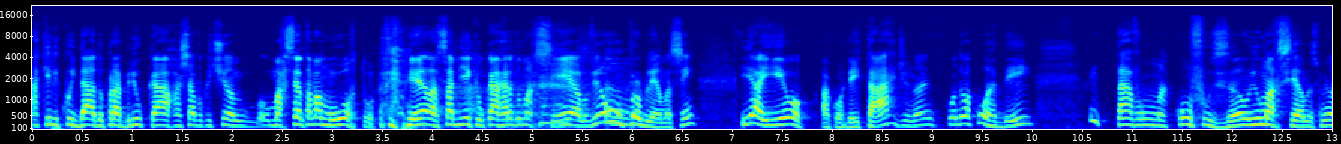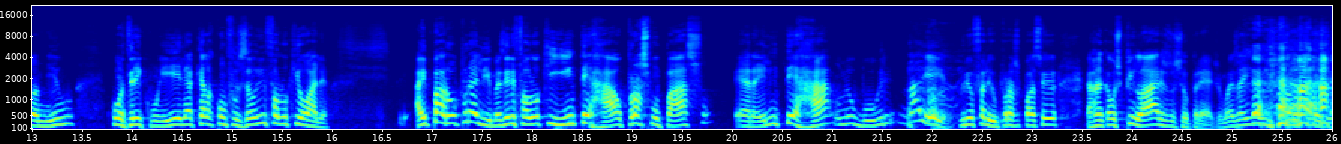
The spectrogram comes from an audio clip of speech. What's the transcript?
aquele cuidado para abrir o carro, achava que tinha. O Marcelo estava morto. E ela sabia que o carro era do Marcelo. Virou um problema, assim. E aí eu acordei tarde, né? Quando eu acordei, aí tava uma confusão. E o Marcelo, meu amigo, encontrei com ele, aquela confusão, e ele falou que, olha. Aí parou por ali, mas ele falou que ia enterrar, o próximo passo era ele enterrar o meu bugre na areia. E eu falei, o próximo passo é arrancar os pilares do seu prédio. Mas aí ele parou por ali.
